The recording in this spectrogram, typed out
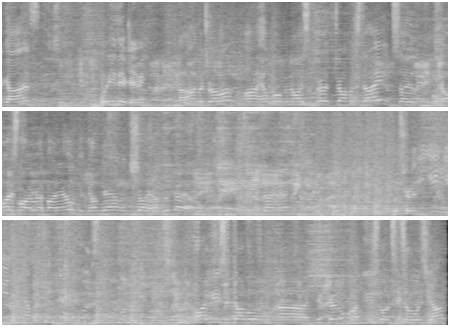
Hi guys, What do you do, Jamie? uh, I'm a drummer. I help organise the Perth Drummers Day, so guys like Raphael can come down and show how good they are. Who's your? You use a double kick pedal or single I use a double uh, kick pedal. I've used one since I was young,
